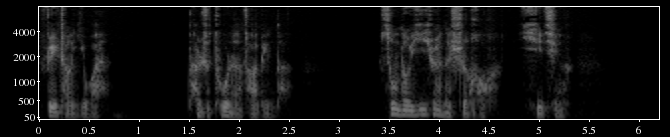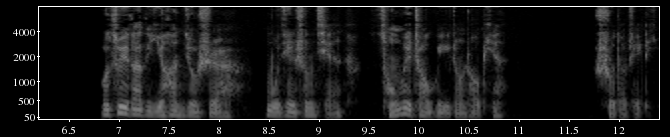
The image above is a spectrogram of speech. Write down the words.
非常意外。她是突然发病的，送到医院的时候已经。我最大的遗憾就是母亲生前从未照过一张照片。说到这里，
